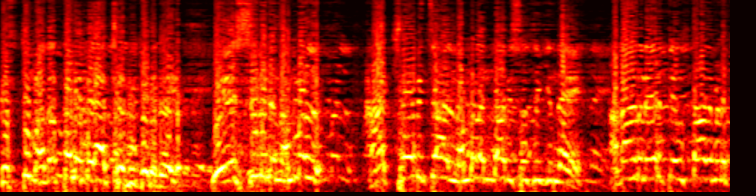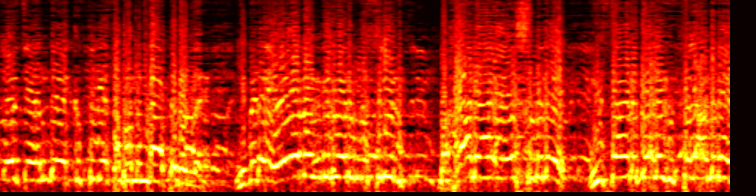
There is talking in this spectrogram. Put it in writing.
ക്രിസ്തു മതത്തെ നമ്മൾ ആക്ഷേപിക്കരുത് യേശുവിനെ നമ്മൾ ആക്ഷേപിച്ചാൽ നമ്മൾ എന്താ വിശ്വസിക്കുന്നത് അതാണ് നേരത്തെ ഉസ്താദ് ഇവിടെ ചോദിച്ചത് എന്തേ ക്രിസ്തീയ സഭ ഉണ്ടാക്കുന്നതെന്ന് ഇവിടെ ഏതെങ്കിലും ഒരു മുസ്ലിം മഹാനായ യേശുവിനെ ഈസാ നബി അലൈഹി ഇസ്ലാമിനെ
